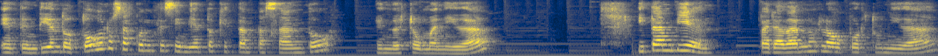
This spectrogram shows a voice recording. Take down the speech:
entendiendo todos los acontecimientos que están pasando en nuestra humanidad. Y también para darnos la oportunidad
